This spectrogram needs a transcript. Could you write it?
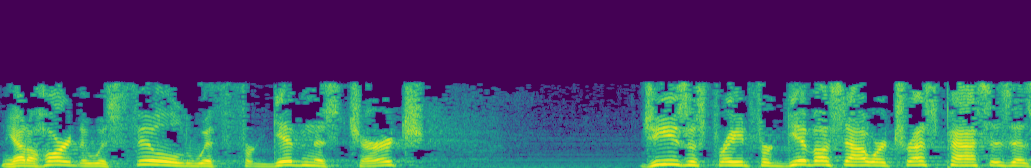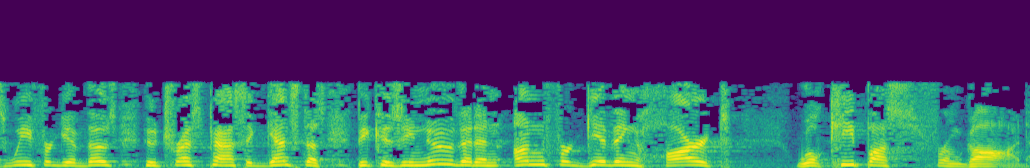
He had a heart that was filled with forgiveness, church. Jesus prayed, Forgive us our trespasses as we forgive those who trespass against us, because he knew that an unforgiving heart will keep us from God.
